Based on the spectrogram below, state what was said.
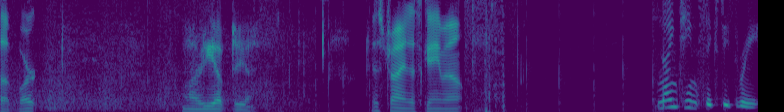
Up, Bart? What are you up to? Just trying this game out. 1963.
